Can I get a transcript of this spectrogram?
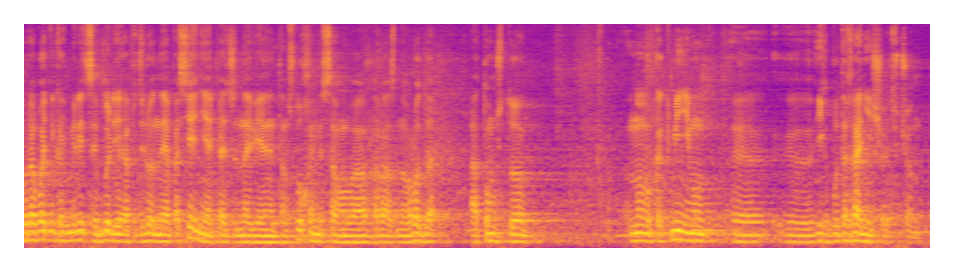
У работников милиции были определенные опасения, опять же, навеянные там слухами самого разного рода, о том, что, ну, как минимум, э, э, их будут ограничивать в чем-то.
